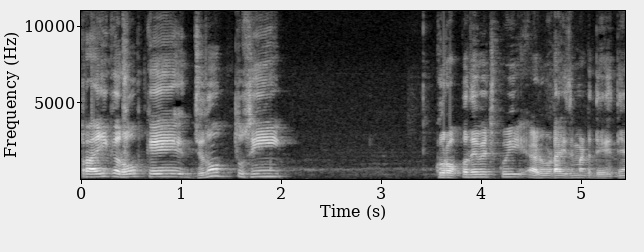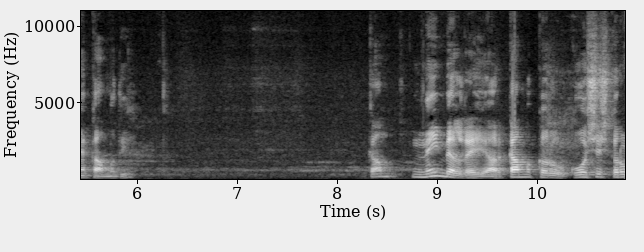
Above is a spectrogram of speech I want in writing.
ਟਰਾਈ ਕਰੋ ਕਿ ਜਦੋਂ ਤੁਸੀਂ ਗਰੁੱਪ ਦੇ ਵਿੱਚ ਕੋਈ ਐਡਵਰਟਾਈਜ਼ਮੈਂਟ ਦੇਖਦੇ ਆ ਕੰਮ ਦੀ, ਕੰਮ ਨਹੀਂ ਮਿਲ ਰਿਹਾ ਯਾਰ, ਕੰਮ ਕਰੋ, ਕੋਸ਼ਿਸ਼ ਕਰੋ,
